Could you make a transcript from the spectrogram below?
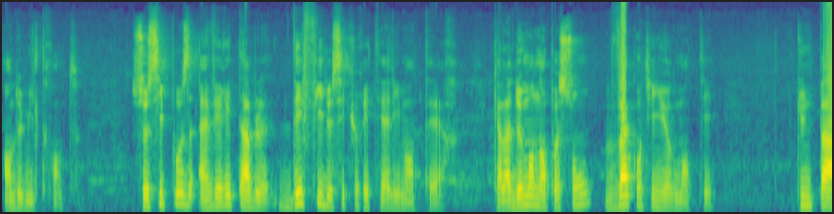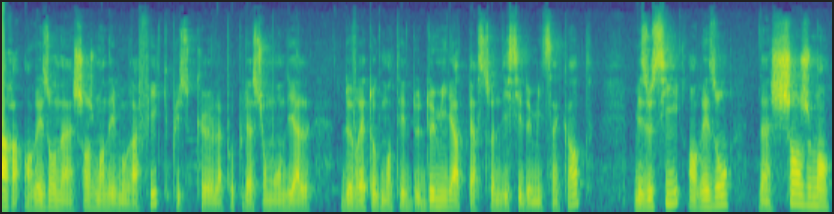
en 2030. Ceci pose un véritable défi de sécurité alimentaire, car la demande en poissons va continuer à augmenter. D'une part en raison d'un changement démographique, puisque la population mondiale devrait augmenter de 2 milliards de personnes d'ici 2050, mais aussi en raison d'un changement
